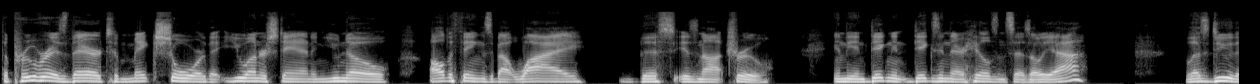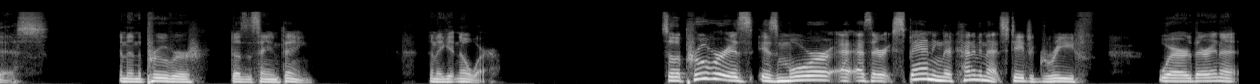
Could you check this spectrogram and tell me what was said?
the prover is there to make sure that you understand and you know all the things about why this is not true. And the indignant digs in their heels and says, Oh, yeah, let's do this. And then the prover does the same thing and they get nowhere. So the prover is is more as they're expanding, they're kind of in that stage of grief where they're in a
